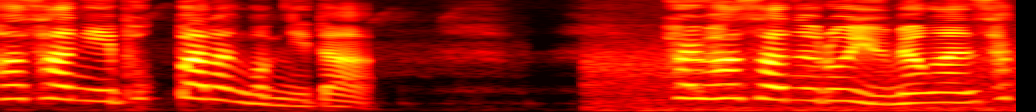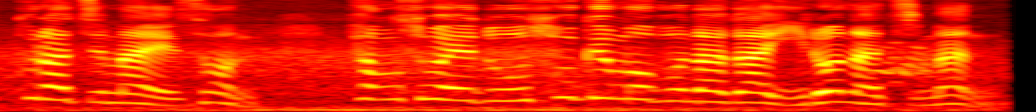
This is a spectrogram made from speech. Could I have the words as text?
화산이 폭발한 겁니다. 활화산으로 유명한 사쿠라지마에선 평소에도 소규모 분화가 일어나지만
